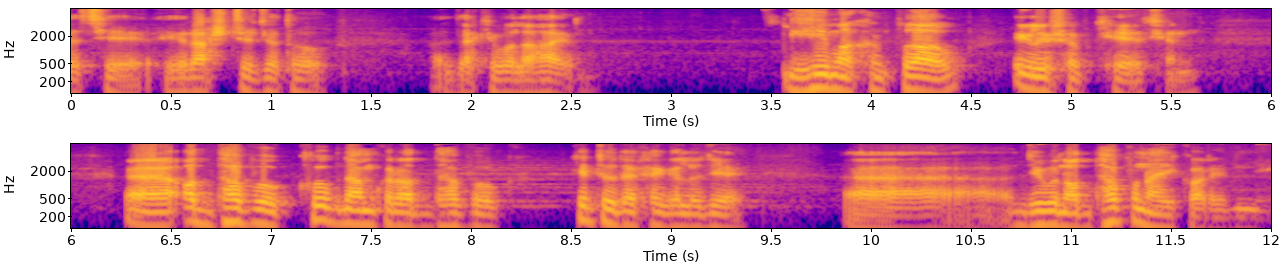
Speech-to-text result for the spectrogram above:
যাচ্ছে এই রাষ্ট্রের যত, যাকে বলা হয় ঘি মাখন পোলাও এগুলো সব খেয়েছেন। অধ্যাপক, খুব নাম করা অধ্যাপক, কিন্তু দেখা গেল যে জীবন অধ্যাপনাই করেননি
